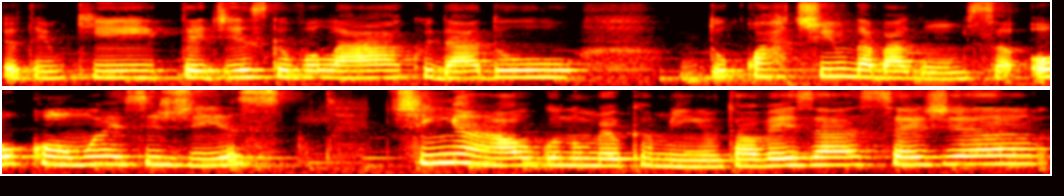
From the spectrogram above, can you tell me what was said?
Eu tenho que ter dias que eu vou lá cuidar do, do quartinho da bagunça. Ou como esses dias tinha algo no meu caminho. Talvez seja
